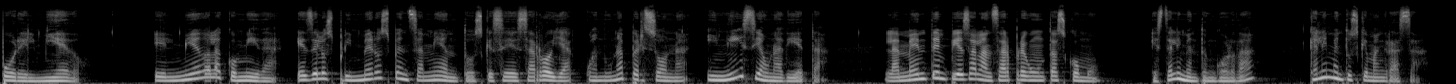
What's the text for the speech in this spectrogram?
por el miedo. El miedo a la comida es de los primeros pensamientos que se desarrolla cuando una persona inicia una dieta. La mente empieza a lanzar preguntas como ¿este alimento engorda? ¿Qué alimentos queman grasa?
